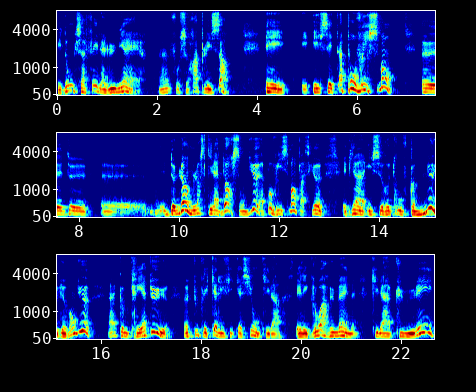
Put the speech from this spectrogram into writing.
Et donc ça fait la lumière. Il hein, faut se rappeler ça. Et, et, cet appauvrissement euh, de, euh, de l'homme lorsqu'il adore son Dieu, appauvrissement parce que, eh bien, il se retrouve comme nu devant Dieu, hein, comme créature. Euh, toutes les qualifications qu'il a et les gloires humaines qu'il a accumulées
